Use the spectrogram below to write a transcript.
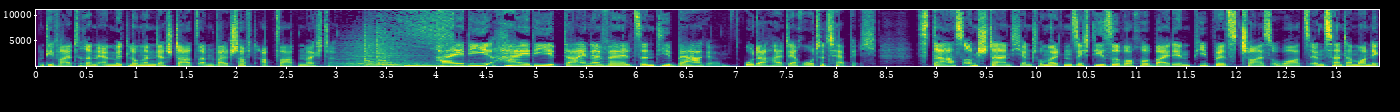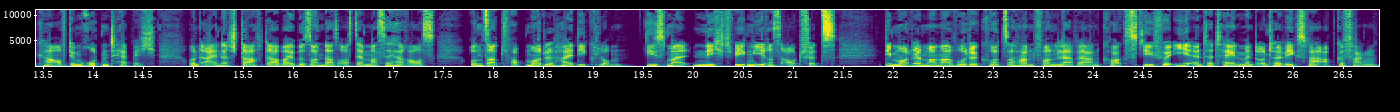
und die weiteren Ermittlungen der Staatsanwaltschaft abwarten möchte. Heidi, Heidi, deine Welt sind die Berge oder halt der rote Teppich. Stars und Sternchen tummelten sich diese Woche bei den People's Choice Awards in Santa Monica auf dem roten Teppich. Und eines stach dabei besonders aus der Masse heraus. Unser Topmodel Heidi Klum. Diesmal nicht wegen ihres Outfits. Die Modelmama wurde kurzerhand von Laverne Cox, die für E-Entertainment unterwegs war, abgefangen.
